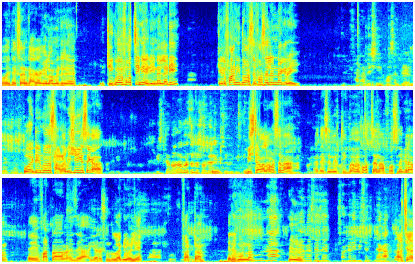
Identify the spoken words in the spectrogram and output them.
ওই দেখছেন কাকা গেলাম এটিরে ঠিকভাবে পড়ছি নি এটি নাইলাটি? কেরে ফানি তো আছে ফসাইলেন না কেরে ওইটির মধ্যে সাড়া বেশি হয়ে গেছে গা। বিশটা ভালো পড়ছে না দেখছেন ঠিকভাবে পড়ছে না। ফসলে গেলাম এই ফাটটার যে ইয়াটা সুন্দর লাগল হইলে। ফাটটা এরকম না? হুম। আচ্ছা।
